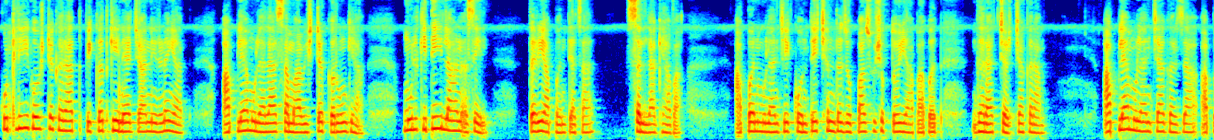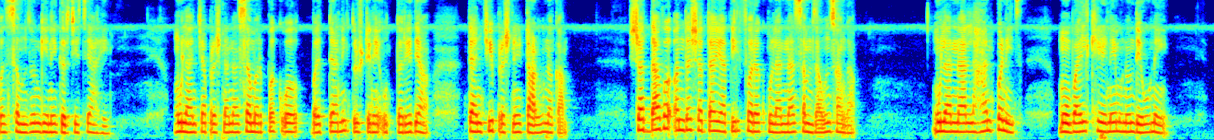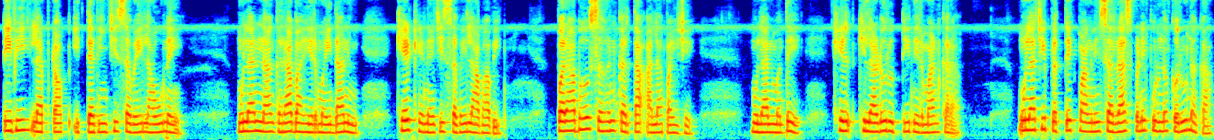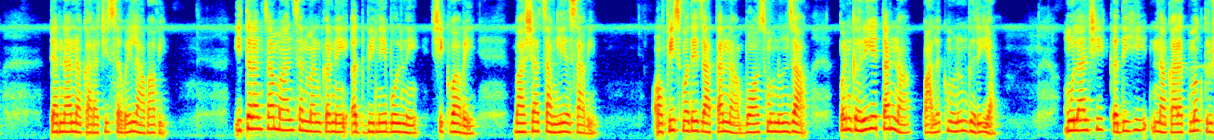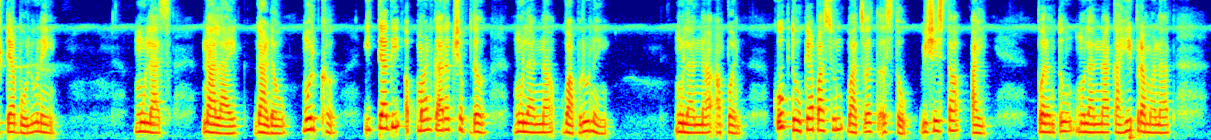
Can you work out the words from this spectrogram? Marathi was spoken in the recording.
कुठलीही गोष्ट घरात विकत घेण्याच्या निर्णयात आपल्या मुलाला समाविष्ट करून घ्या. मूल कितीही लहान असेल तरी आपण त्याचा सल्ला घ्यावा. आपण मुलांचे कोणते छंद जोपासू शकतो याबाबत घरात चर्चा करा. आपल्या मुलांच्या गरजा आपण समजून घेणे गरजेचे आहे. मुलांच्या प्रश्नांना समर्पक व वैज्ञानिक दृष्टीने उत्तरे द्या. त्यांची प्रश्ने टाळू नका. श्रद्धा व अंधश्रद्धा यातील फरक मुलांना समजावून सांगा. मुलांना लहानपणीच मोबाईल खेळणे म्हणून देऊ नये. टी व्ही लॅपटॉप इत्यादींची सवय लावू नये. मुलांना घराबाहेर मैदानी खेळ खेळण्याची सवय लावावी. पराभव सहन करता आला पाहिजे. मुलांमध्ये खेळ खिलाडू वृत्ती निर्माण करा. मुलाची प्रत्येक मागणी सर्रासपणे पूर्ण करू नका. त्यांना नकाराची सवय लावावी. इतरांचा मान सन्मान करणे अदबीने बोलणे शिकवावे. भाषा चांगली असावी. ऑफिसमध्ये जाताना बॉस म्हणून जा पण घरी येताना पालक म्हणून घरी या. मुलांशी कधीही नकारात्मकदृष्ट्या बोलू नये. मुलास नालायक गाढव मूर्ख इत्यादी अपमानकारक शब्द मुलांना वापरू नये. मुलांना आपण खूप धोक्यापासून वाचवत असतो विशेषतः आई. परंतु मुलांना काही प्रमाणात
